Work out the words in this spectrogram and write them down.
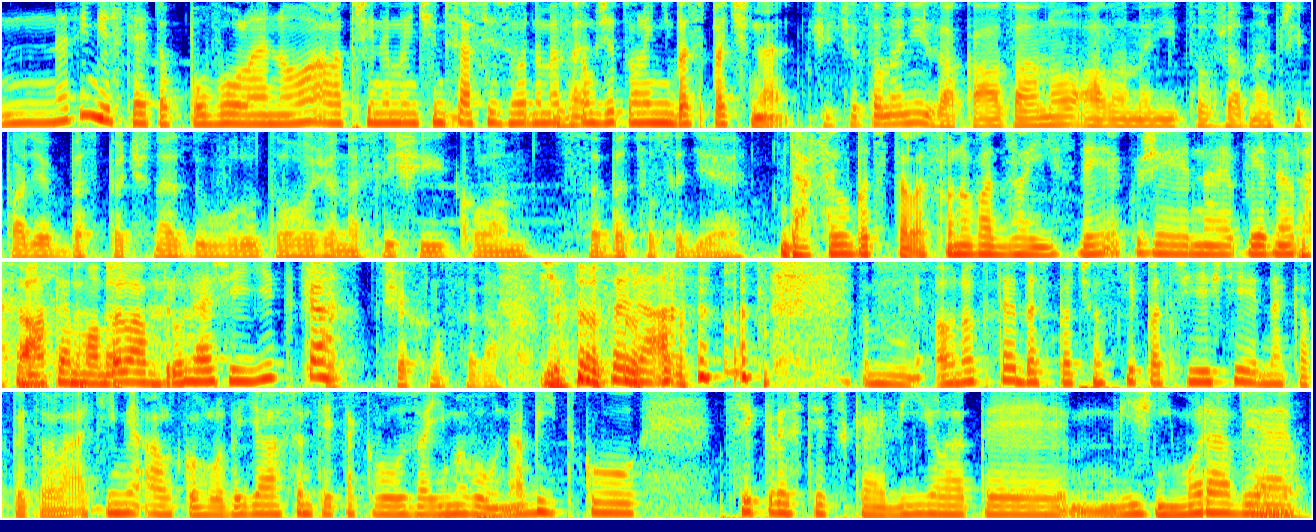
nevím, jestli je to povoleno, ale při nejmenším se asi shodneme ne. v tom, že to není bezpečné. Určitě to není zakázáno, ale není to v žádném případě bezpečné z důvodu toho, že neslyší kolem sebe, co se děje. Dá se vůbec telefonovat za jízdy, jakože jedna, v jedné ruce máte mobil a v druhé řídítka? Vše, všechno se dá. Všechno se dá. ono k té bezpečnosti patří ještě jedna kapitola a tím je alkohol. Viděla jsem teď takovou zajímavou nabídku, cyklistické výlety v Jižní Moravě ano.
